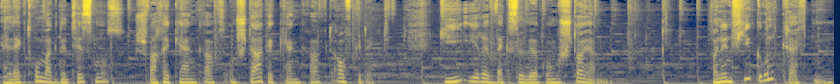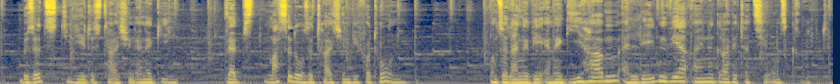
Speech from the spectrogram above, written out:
Elektromagnetismus, schwache Kernkraft und starke Kernkraft aufgedeckt, die ihre Wechselwirkung steuern. Von den vier Grundkräften besitzt jedes Teilchen Energie, selbst masselose Teilchen wie Photonen. Und solange wir Energie haben, erleben wir eine Gravitationskraft.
